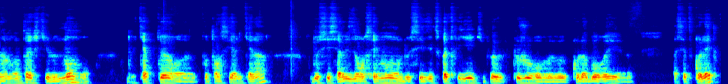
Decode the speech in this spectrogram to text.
avantage qui est le nombre de capteurs euh, potentiels qu'elle a, de ses services de renseignement, de ses expatriés qui peuvent toujours euh, collaborer euh, à cette collecte.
